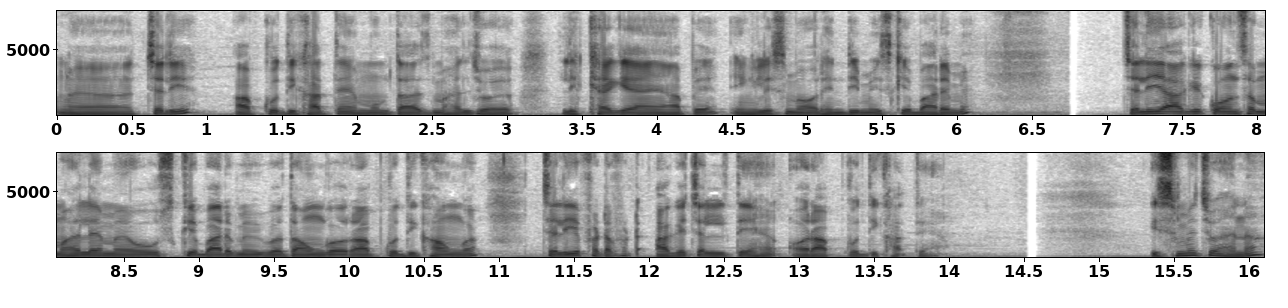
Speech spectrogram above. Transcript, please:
चलिए, आपको दिखाते हैं मुमताज़ महल जो है, लिखा गया है यहाँ पे इंग्लिश में और हिंदी में इसके बारे में। चलिए, आगे कौन सा महल है, मैं उसके बारे में भी बताऊँगा और आपको दिखाऊँगा। चलिए, फटाफट आगे चलते हैं और आपको दिखाते हैं। इसमें जो है ना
